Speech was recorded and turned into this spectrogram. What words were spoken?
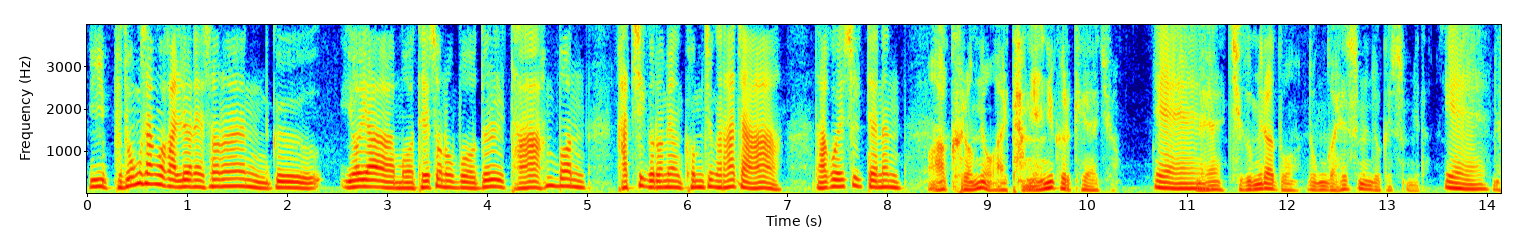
이 부동산과 관련해서는 그 여야 뭐 대선 후보들 다 한번 같이 그러면 검증을 하자라고 했을 때는 아 그럼요. 아 당연히 그렇게 해야죠. 예. 네, 지금이라도 누군가 했으면 좋겠습니다. 예. 네.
